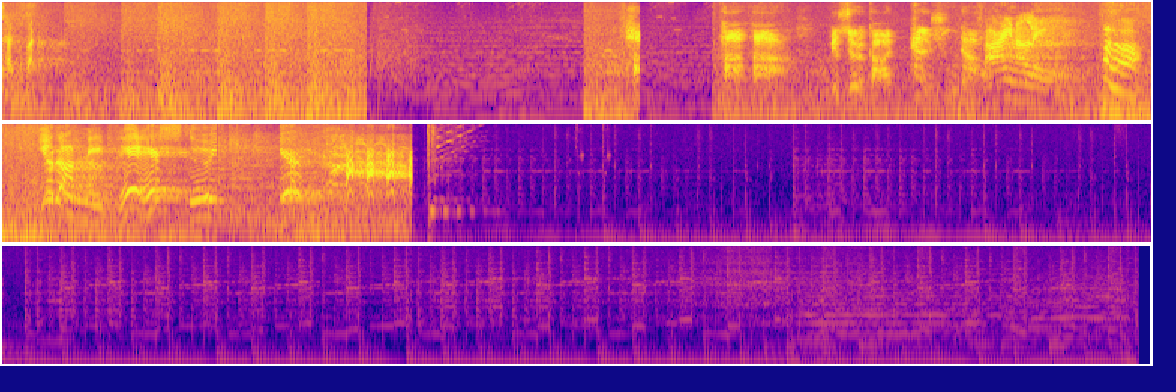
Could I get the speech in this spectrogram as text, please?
Where's the reset button? Ha ha! Miss Zurkon has you now. Finally! Ah, you don't need this, do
